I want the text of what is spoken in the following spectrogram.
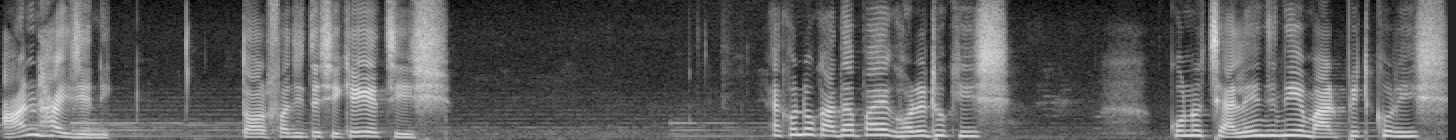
আনহাইজেনিক তরফা দিতে শিখে গেছিস। এখনও কাদা পায়ে ঘরে ঢুকিস। কোনো চ্যালেঞ্জ নিয়ে মারপিট করিস।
